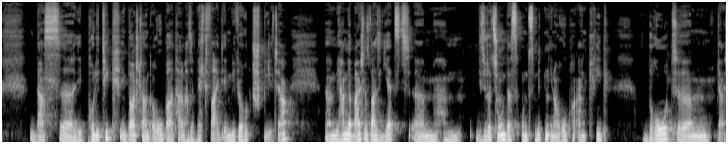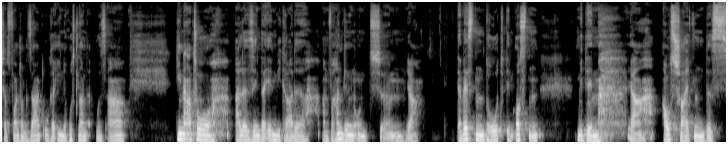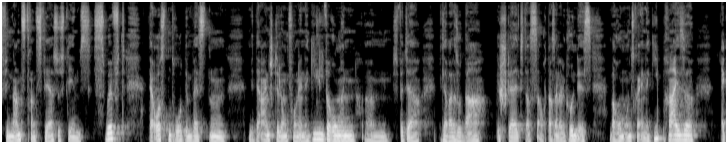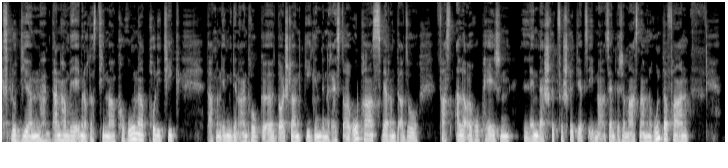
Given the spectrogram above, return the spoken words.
dass äh, die Politik in Deutschland, Europa, teilweise weltweit irgendwie verrückt spielt. Ja, wir haben ja beispielsweise jetzt ähm, die Situation, dass uns mitten in Europa ein Krieg droht. Ähm, ja, ich habe es vorhin schon gesagt: Ukraine, Russland, USA. Die NATO, alle sind da irgendwie gerade am Verhandeln und ähm, ja, der Westen droht dem Osten mit dem ja, Ausschalten des Finanztransfersystems SWIFT. Der Osten droht dem Westen mit der Einstellung von Energielieferungen. Ähm, es wird ja mittlerweile so dargestellt, dass auch das einer der Gründe ist, warum unsere Energiepreise explodieren. Dann haben wir ja immer noch das Thema Corona-Politik. Da hat man irgendwie den Eindruck, äh, Deutschland gegen den Rest Europas, während also fast alle europäischen Länder Schritt für Schritt jetzt eben sämtliche Maßnahmen runterfahren,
